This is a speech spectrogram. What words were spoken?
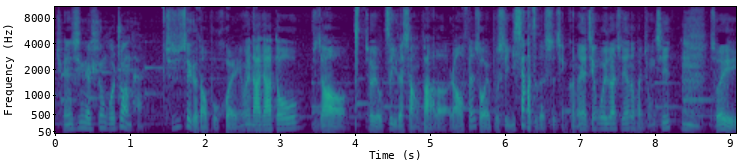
全新的生活状态。其实这个倒不会，因为大家都比较 就有自己的想法了，然后分手也不是一下子的事情，可能也经过一段时间的缓冲期。嗯，所以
